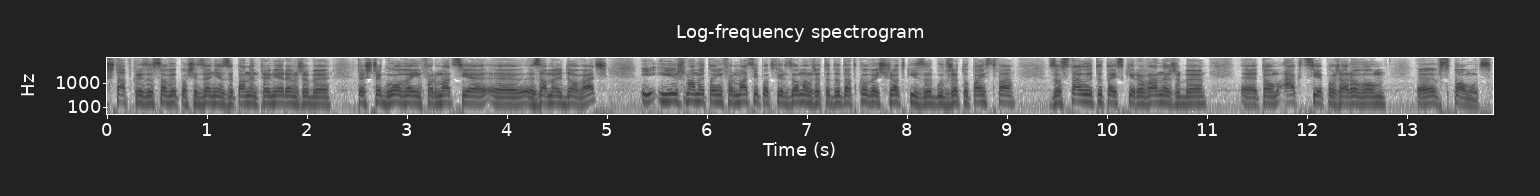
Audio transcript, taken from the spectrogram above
sztab kryzysowy, posiedzenie z panem premierem, żeby te szczegółowe informacje zameldować. I, już mamy tą informację potwierdzoną, że te dodatkowe środki z budżetu państwa zostały tutaj skierowane, żeby tą akcję pożarową wspomóc.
